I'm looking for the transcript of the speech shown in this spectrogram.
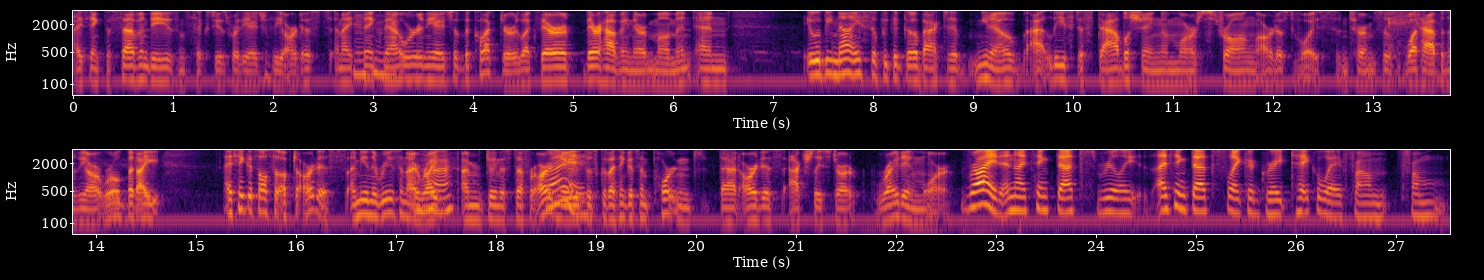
I think the 70s and 60s were the age of the artists, and I think Mm-hmm. now we're in the age of the collector. Like they're they're having their moment, and it would be nice if we could go back to you know at least establishing a more strong artist voice in terms of what happens in the art world. But I. I think it's also up to artists. I mean, the reason I write, I'm doing this stuff for Art Uh-huh. Right. News, is because I think it's important that artists actually start writing more. Right, and I think that's really I think that's like a great takeaway from from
